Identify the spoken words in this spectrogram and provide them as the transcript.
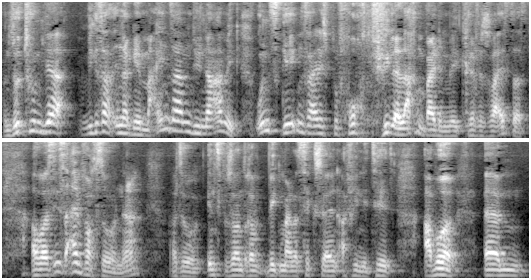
Und so tun wir, wie gesagt, in einer gemeinsamen Dynamik uns gegenseitig befruchten. Viele lachen bei dem Begriff, ich weiß das, aber es ist einfach so, ne? Also insbesondere wegen meiner sexuellen Affinität. Aber ähm,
